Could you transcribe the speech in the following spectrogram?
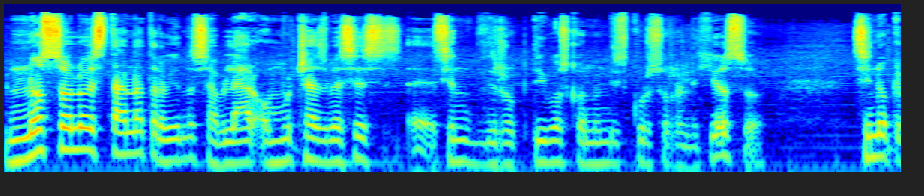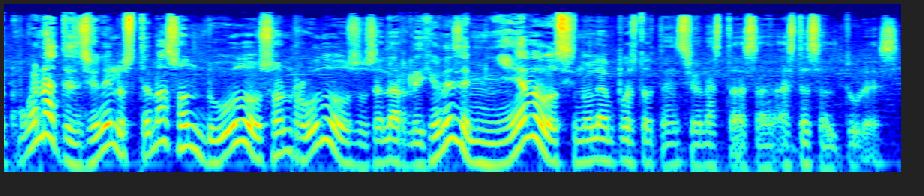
no solo están atreviéndose a hablar o muchas veces eh, siendo disruptivos con un discurso religioso, sino que pongan atención y los temas son duros, son rudos. O sea, la religión es de miedo si no le han puesto atención hasta a estas alturas.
